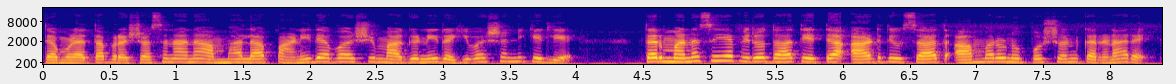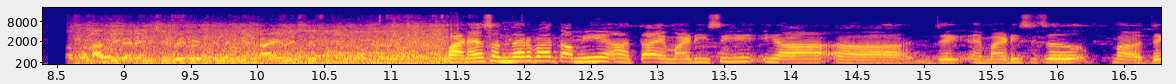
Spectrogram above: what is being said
त्यामुळे आता प्रशासनानं आम्हाला पाणी द्यावं अशी मागणी रहिवाशांनी केली आहे. तर मनसे या विरोधात येत्या आठ दिवसात आमरण उपोषण करणार आहे. आपण अधिकाऱ्यांची भेट घेतली नक्की काय विषय समजला पाण्यासंदर्भात आम्ही आता एम आय डी सी या जे एम आय डी सीचं जे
